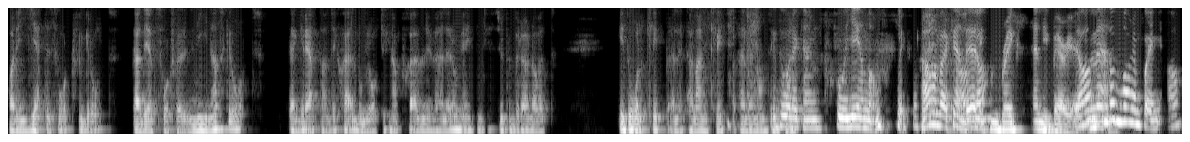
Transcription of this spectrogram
Jag hade jättesvårt för gråt. Jag hade jättesvårt för Ninas gråt. Jag grät aldrig själv och gråter knappt själv nu heller om jag inte blir superberörd av ett idolklipp eller talangklipp eller någonting Det är då det kan gå igenom. Liksom. Ja, men verkligen. Ja, det är ja. liksom breaks any barrier. Ja, men, men de har en poäng. Ja.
